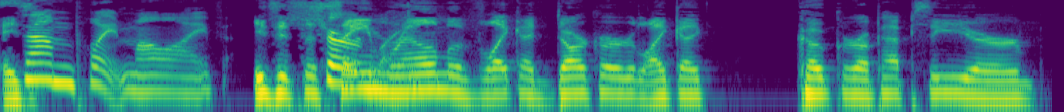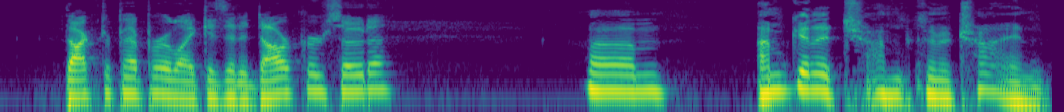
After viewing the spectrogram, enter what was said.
Is- some point in my life, Is it the same realm of like a darker, like a Coke or a Pepsi or Dr Pepper? Like, is it a darker soda? Um, I'm gonna try, I'm gonna try and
